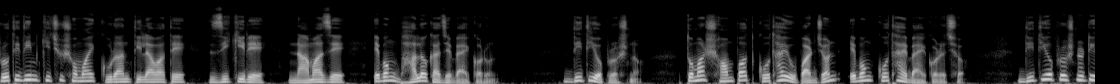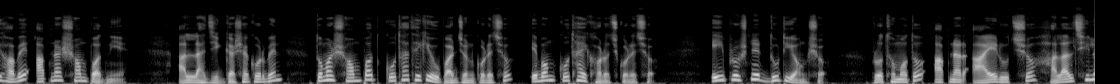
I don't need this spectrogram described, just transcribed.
প্রতিদিন কিছু সময় কুরআন তিলাওয়াতে, জিকিরে, নামাজে এবং ভালো কাজে ব্যয় করুন। দ্বিতীয় প্রশ্ন, তোমার সম্পদ কোথায় উপার্জন এবং কোথায় ব্যয় করেছ? দ্বিতীয় প্রশ্নটি হবে আপনার সম্পদ নিয়ে। আল্লাহ জিজ্ঞাসা করবেন, তোমার সম্পদ কোথা থেকে উপার্জন করেছ এবং কোথায় খরচ করেছ? এই প্রশ্নের দুটি অংশ, প্রথমত আপনার আয়ের উৎস হালাল ছিল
